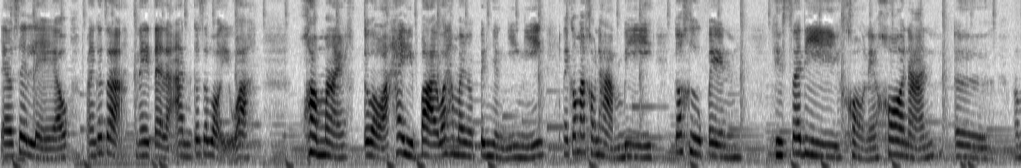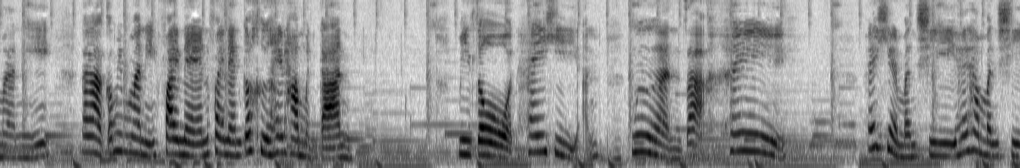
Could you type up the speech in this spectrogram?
แล้วเสร็จแล้วมันก็จะในแต่ละอันก็จะบอกอีกว่า ความหมายเออบอกว่าให้อธิบายว่าทำไมมันเป็นอย่างนี้นี้แล้วก็มาคำถาม B ก็คือเป็น ทฤษฎีของในข้อนั้น เออ ประมาณนี้หลักๆก็มีประมาณนี้ finance finance ก็คือให้ทำเหมือนกัน มีโจทย์ให้เขียน เหมือนจะให้ ให้เขียนบัญชี ให้ทำบัญชี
